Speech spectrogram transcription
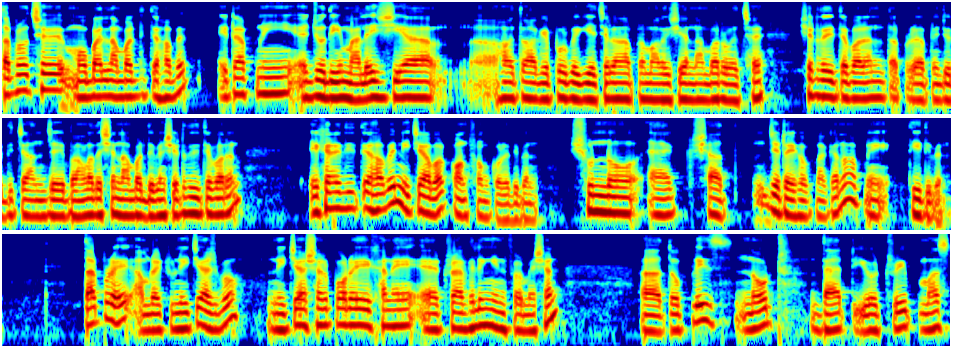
তারপর হচ্ছে মোবাইল নাম্বার দিতে হবে, এটা আপনি যদি মালয়েশিয়া হয়তো আগে পূর্বে গিয়েছিলেন, আপনার মালয়েশিয়ার নাম্বার রয়েছে সেটা দিতে পারেন, তারপরে আপনি যদি চান যে বাংলাদেশের নাম্বার দেবেন সেটা দিতে পারেন, এখানে দিতে হবে, নিচে আবার কনফার্ম করে দিবেন। শূন্য এক সাত, যেটাই হোক না কেন আপনি দিয়ে দিবেন। তারপরে আমরা একটু নিচে আসব। নিচে আসার পরে এখানে ট্রাভেলিং ইনফরমেশান তো please note that your trip must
